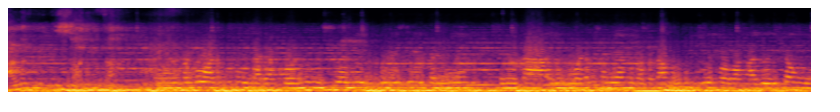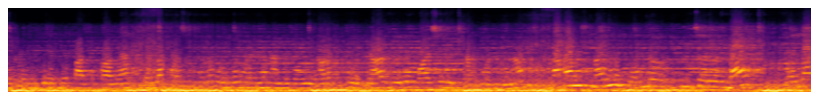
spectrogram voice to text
அளவிற்கு சாதித்தார் உடம்பு தான் அவங்க போவாங்க அது அவங்க பார்த்துப்பாங்க எல்லா பசங்களும் மாற்றி மாதிரி எந்த ஒரு எல்லா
